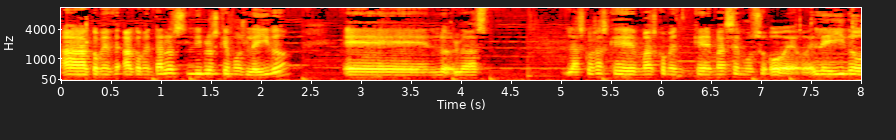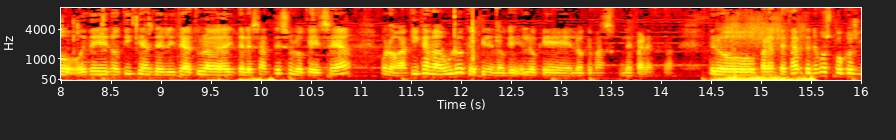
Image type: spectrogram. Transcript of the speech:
a, a comentar los libros que hemos leído, eh, las, las cosas que más, que más hemos leído de noticias de literatura interesantes o lo que sea. Bueno, aquí cada uno que opine lo que, lo que, lo que más le parezca. Pero para empezar tenemos pocos,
